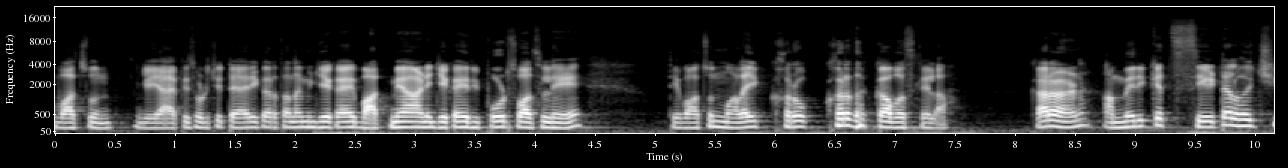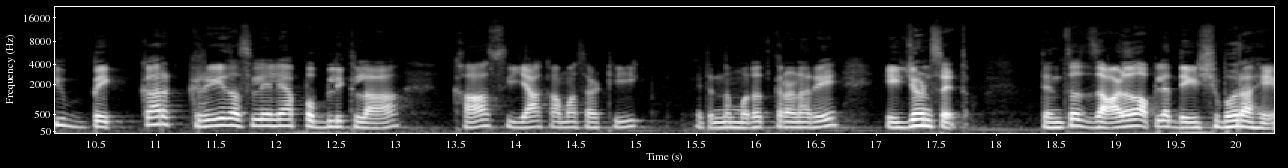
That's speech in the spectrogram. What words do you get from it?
वाचून. म्हणजे या एपिसोडची तयारी करताना मी जे काही बातम्या आणि जे काही रिपोर्ट्स वाचले ते वाचून मलाही खरोखर धक्का बसलेला. कारण अमेरिकेत सेटल व्हायची बेक बेकार क्रेज असलेल्या पब्लिकला खास या कामासाठी त्यांना मदत करणारे एजंट्स आहेत. त्यांचं जाळं आपल्या देशभर आहे.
